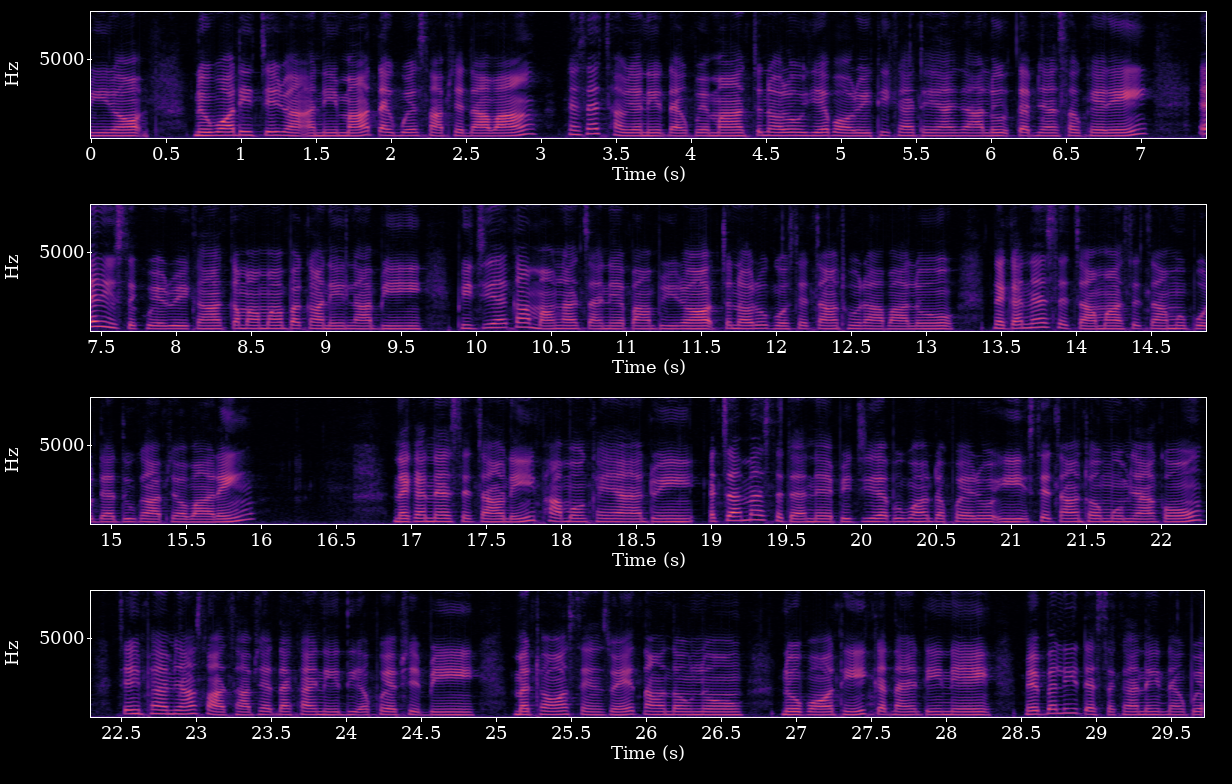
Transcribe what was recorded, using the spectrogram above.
ပြီးတော့နိုဝါဒီကျေးရွာအနီးမှာတိုက်ပွဲစဖြစ်တာပါ26ရက်နေ့တိုက်ပွဲမှာကျွန်တော်တို့ရဲဘော်တွေထိခိုက်ဒဏ်ရာရလို့တပ်ပြန်ဆုတ်ခဲ့တယ်အဲ့ဒီစစ်ခွေတွေကကမမောင်ဘက်ကနေလာပြီး BGF ကမောင်လာကြိုင်နဲ့ပေါင်းပြီးတော့ကျွန်တော်တို့ကိုစစ်ကြောင်းထိုးတာပါလို့ငကနဲ့စစ်ကြောင်းမှစစ်ကြောင်းမှုပိုတက်သူကပြောပါတယ် နိုင်ငံနယ်စစ်ကြောင်းသည်ဖာမွန်ခရိုင်အတွင်းအကြမ်းဖက်စစ်တပ်နှင့် BGF ပူးပေါင်းတပ်ဖွဲ့တို့၏စစ်ကြောင်းထုံးမှုများကိုကျိန်ဖန်များစွာချဖြတ်တိုက်ခိုက်နေသည့်အဖွဲ့ဖြစ်ပြီးမထောဆင်ဆွဲတောင်တုံလုံးနိုဘော်တီကတိုင်တီနှင့်မေပလီတက်စကန်နှင့်နောက်ပွဲ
